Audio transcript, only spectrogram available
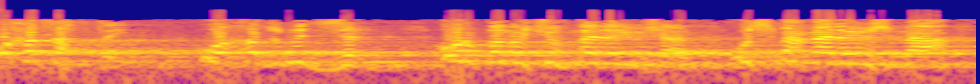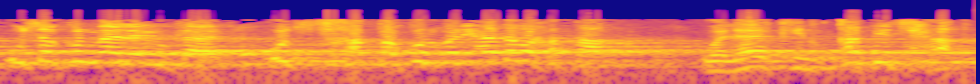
وخذ تخطي وخذ متزن وربما تشوف ما لا يشاف وتسمع ما لا يسمع وتأكل ما لا يكال وتتخطى كل بني آدم خطا ولكن قلبي يتحرق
